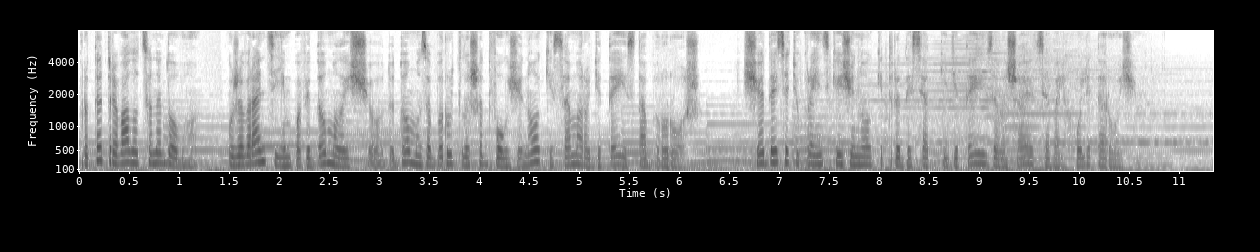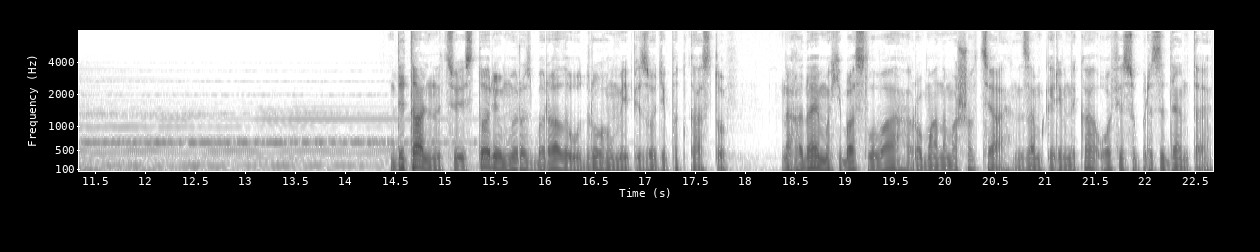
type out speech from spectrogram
Проте тривало це недовго. Уже вранці їм повідомили, що додому заберуть лише двох жінок і семеро дітей із табору Рош. Ще 10 українських жінок і три десятки дітей залишаються в Альхолі та Рожі. Детально цю історію ми розбирали у другому епізоді подкасту. Нагадаємо хіба слова Романа Машовця, замкерівника Офісу президента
